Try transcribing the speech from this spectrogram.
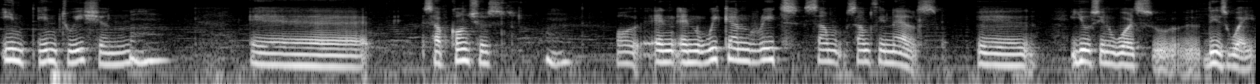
in, intuition, uh, subconscious, or, and, and we can reach some, something else uh, using words uh, this way.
